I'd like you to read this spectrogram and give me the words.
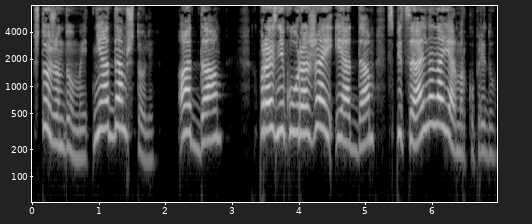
Что же он думает, не отдам, что ли? Отдам. К празднику урожая и отдам. Специально на ярмарку приду.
